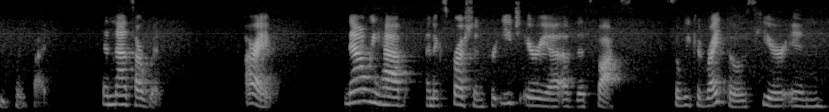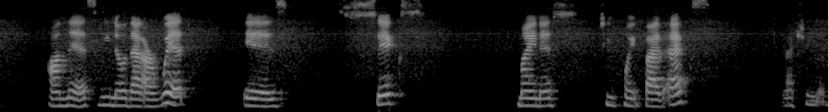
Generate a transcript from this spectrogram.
2.5 and that's our width. All right, now we have an expression for each area of this box. So we could write those here in on this. We know that our width is 6 minus 2.5x. Actually, let's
